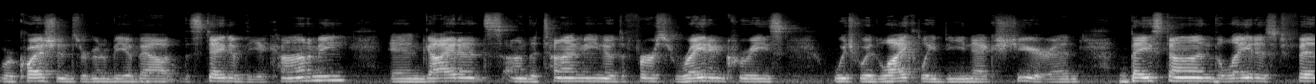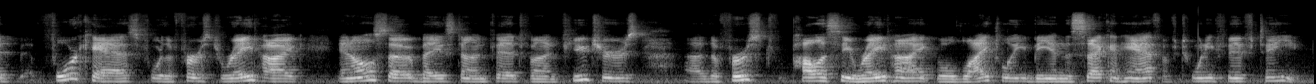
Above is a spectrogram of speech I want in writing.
or questions are going to be about the state of the economy and guidance on the timing of the first rate increase which would likely be next year. And based on the latest Fed forecast for the first rate hike, and also based on Fed fund futures, uh, the first policy rate hike will likely be in the second half of 2015.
